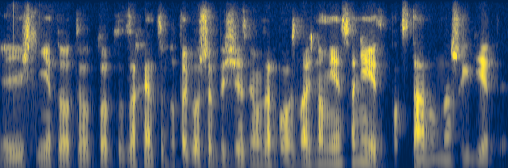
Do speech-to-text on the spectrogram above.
jeśli nie, to, to, to, to zachęcam do tego, żeby się z nią zapoznać. No mięso nie jest podstawą naszej diety.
